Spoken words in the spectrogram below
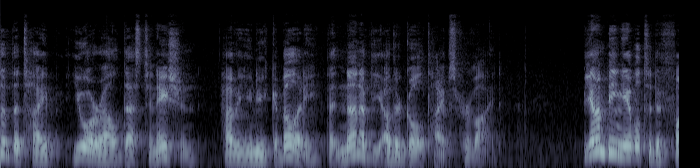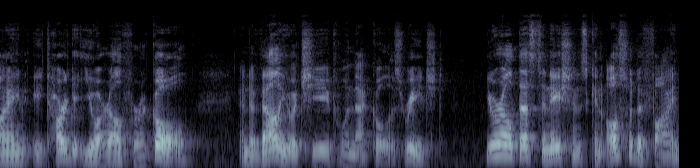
of the type URL destination have a unique ability that none of the other goal types provide. Beyond being able to define a target URL for a goal and a value achieved when that goal is reached, URL destinations can also define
